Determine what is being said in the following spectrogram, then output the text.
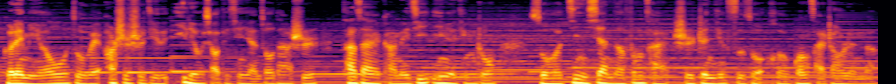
格雷米欧作为二十世纪的一流小提琴演奏大师，他在卡内基音乐厅中所尽现的风采是震惊四座和光彩照人的。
